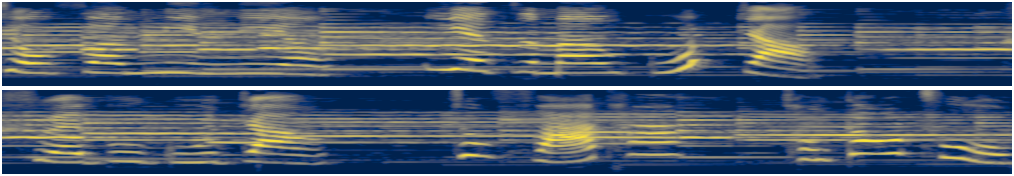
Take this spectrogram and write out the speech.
秋风命令叶子们鼓掌，谁不鼓掌，就罚他从高处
